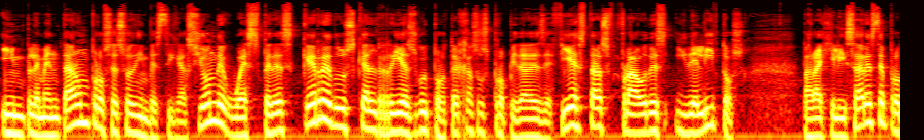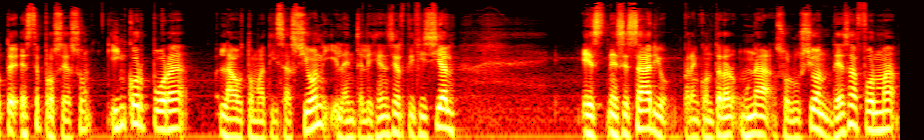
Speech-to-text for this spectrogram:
implementar un proceso de investigación de huéspedes que reduzca el riesgo y proteja sus propiedades de fiestas, fraudes y delitos. Para agilizar este, este proceso, incorpora la automatización y la inteligencia artificial. Es necesario para encontrar una solución. De esa forma,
